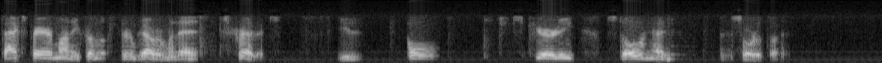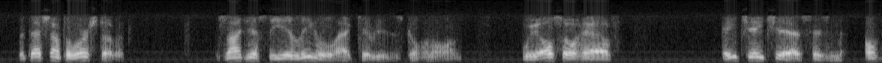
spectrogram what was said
taxpayer money from the federal government as tax credits. You stole security, stolen that sort of thing. But that's not the worst of it. It's not just the illegal activity that's going on. We also have HHS has now oh,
